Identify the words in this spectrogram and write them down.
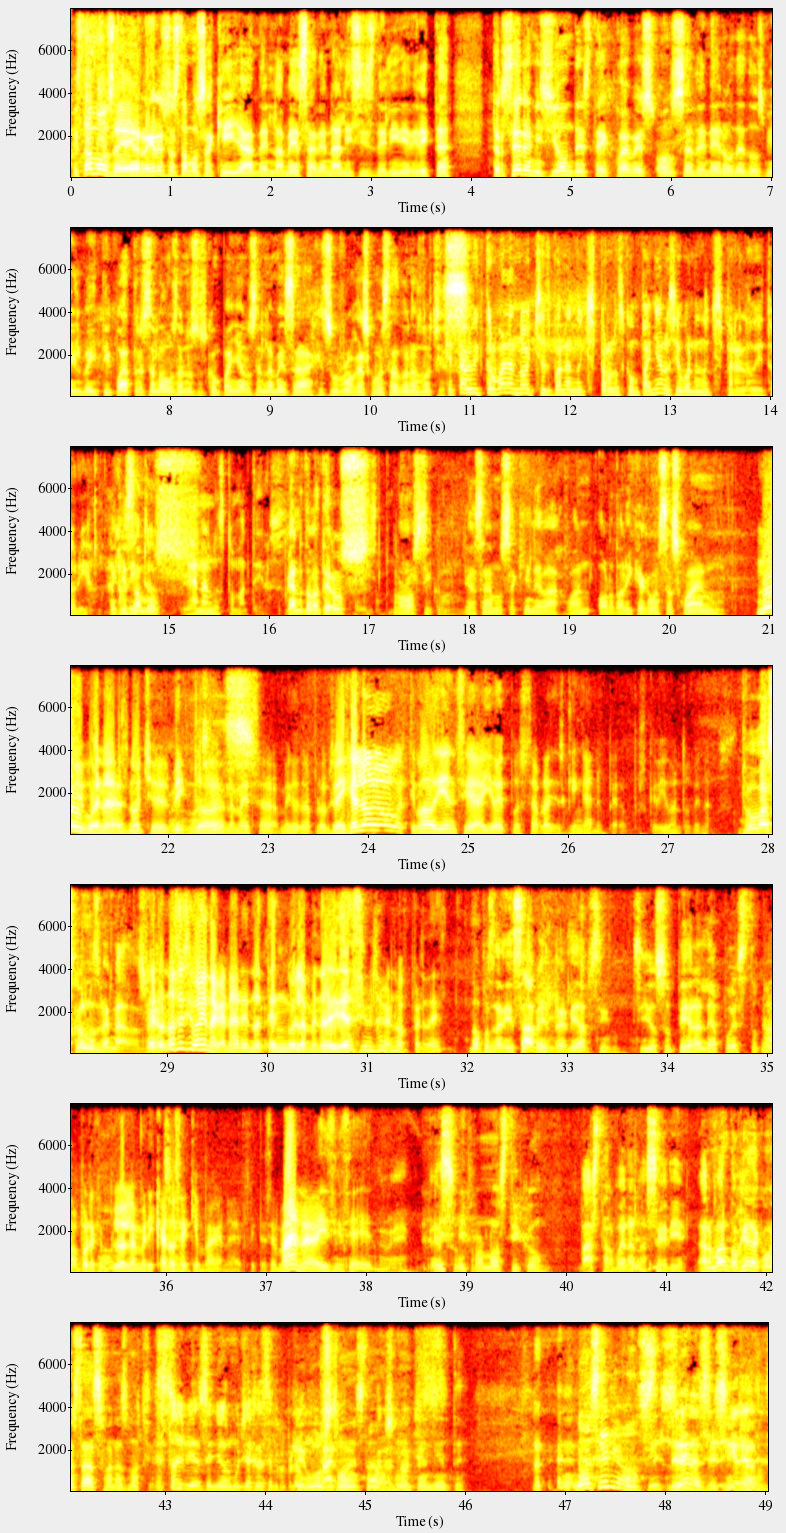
Estamos de regreso, estamos aquí ya en la mesa de análisis de línea directa, tercera emisión de este jueves 11 de enero de 2024. saludamos a nuestros compañeros en la mesa. Jesús Rojas, ¿cómo estás? Buenas noches. ¿Qué tal, Víctor? Buenas noches, buenas noches para los compañeros y buenas noches para el auditorio. Aquí estamos. Ganan los tomateros. ¿Ganan tomateros? Pronóstico. Ya sabemos a quién le va Juan Ordorica. ¿Cómo estás, Juan? Muy buenas noches, Víctor, la mesa, amigos de la producción. Y hello, estimada audiencia. Y hoy, pues, sabrá Dios quién gane, pero pues que vivan los venados. Tú vas con los venados. Pero no sé si vayan a ganar, ¿eh? no tengo la menor idea si van a ganar o perder. No, pues nadie sabe, en realidad. Si, si yo supiera, le apuesto. no, por ejemplo, el americano sé quién va a ganar el fin de semana. Ahí sí sé. Es un pronóstico. Va a estar buena la serie. Armando Ojeda, ¿cómo estás? Buenas noches. Estoy bien, señor. Muchas gracias por preguntar. Qué gusto, ¿eh? estamos muy pendiente. No, en serio. Sí, de veras, sí, sí, claro,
